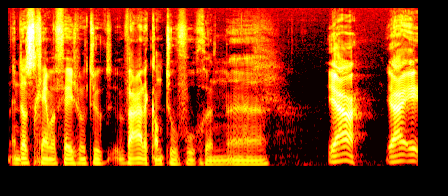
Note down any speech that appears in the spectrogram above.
En dat is hetgeen wat Facebook natuurlijk waarde kan toevoegen. Uh. Ja, ja, zo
